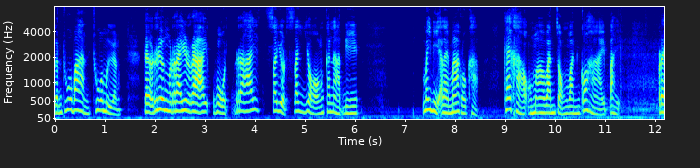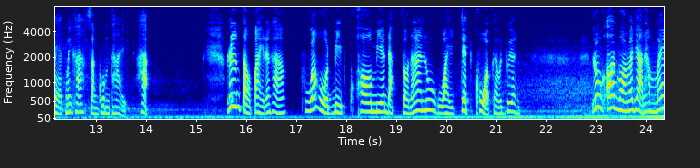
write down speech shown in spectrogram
กันทั่วบ้านทั่วเมือง แต่เรื่องร้ายๆโหดร้ายสยดสยองขนาดนี้ ไม่มีอะไรมากหรอกค่ะ แค่ข่าวออกมาวันสองวันก็หายไป แปลกไหมคะ สังคมไทยค่ะ เรื่องต่อไปนะคะผัวโหดบีบคอเมียดับต่อหน้าลูกวัยเจ็ดขวบค่ะเพื่อนๆ ลูกอ้อนวอนว่าอย่าทำแม่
